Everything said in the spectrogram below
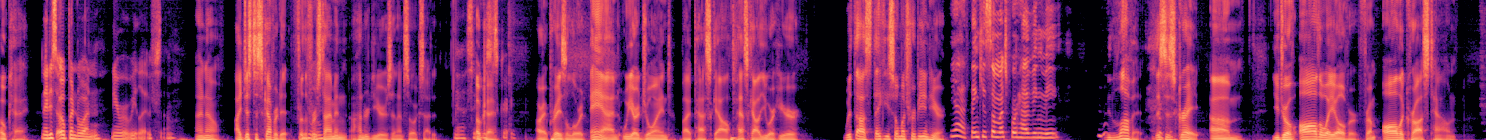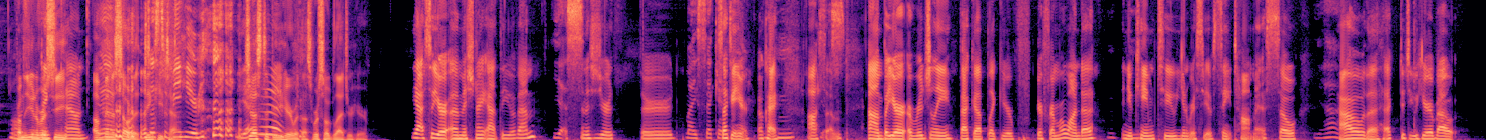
Okay, They just opened one near where we live. So I know. I just discovered it for the first Mhm. time in hundred years, and I'm so excited. yeah, Savers Okay. is great. All right, praise the Lord. And we are joined by Pascale. Pascale, you are here with us. Thank you so much for being here. Yeah, thank you so much for having me. We love it. This is great. Um, you drove all the way over from all across town, Oh, from the University Town. of Yeah. Minnesota, Just to be here. just to be here with us. We're so glad you're here. Yeah, so you're a missionary at the U of M, yes, and this is your third, my second. second year. Okay, Mhm. awesome. Yes. Um, but you're originally back up, like you're you're from Rwanda, and you Mhm. came to University of St. Thomas. So Yeah. how the heck did you hear about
